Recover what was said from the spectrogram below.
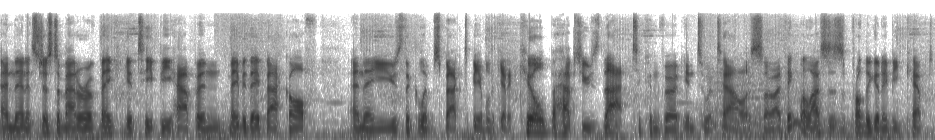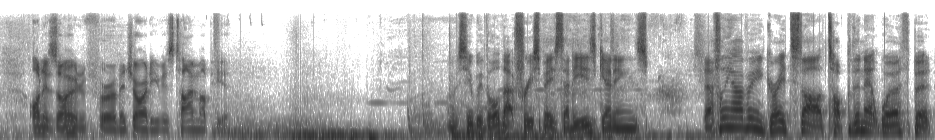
And then it's just a matter of making a TP happen. Maybe they back off, and then you use the glimpse back to be able to get a kill. Perhaps use that to convert into a tower. So I think Molasses is probably going to be kept on his own for a majority of his time up here. Obviously, with all that free space that he is getting, he's definitely having a great start. Top of the net worth, but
